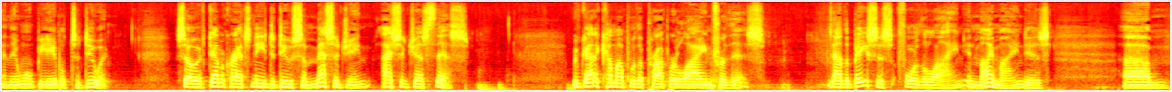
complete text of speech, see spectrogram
and they won't be able to do it. So if Democrats need to do some messaging, I suggest this. We've got to come up with a proper line for this. Now, the basis for the line, in my mind, is um,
